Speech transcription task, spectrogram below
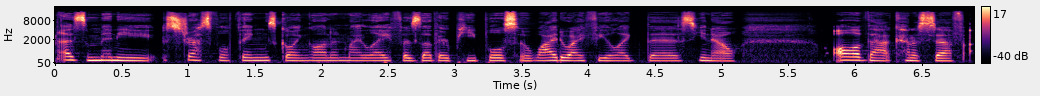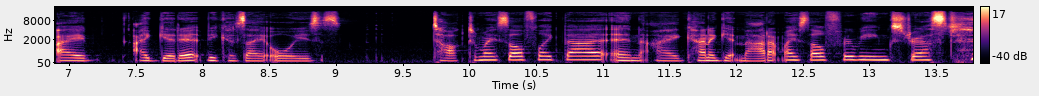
as many stressful things going on in my life as other people, so why do I feel like this? You know, all of that kind of stuff. I I get it because I always talk to myself like that and I kind of get mad at myself for being stressed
